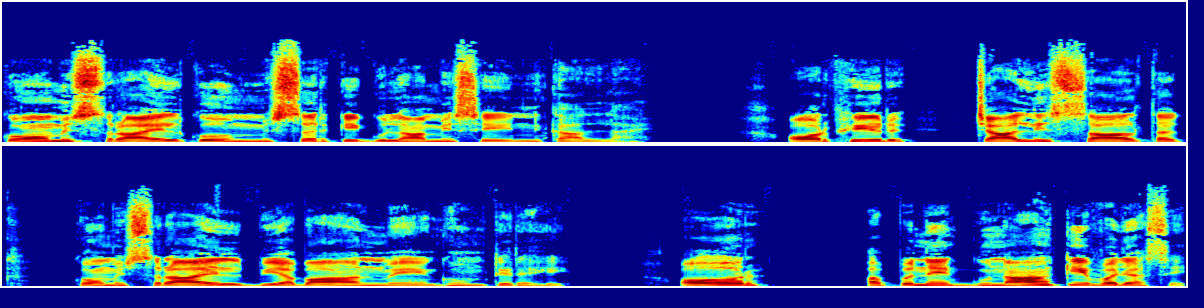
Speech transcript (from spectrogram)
قوم اسرائیل کو مصر کی غلامی سے نکال لائے اور پھر چالیس سال تک قوم اسرائیل بیابان میں گھومتے رہی اور اپنے گناہ کی وجہ سے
